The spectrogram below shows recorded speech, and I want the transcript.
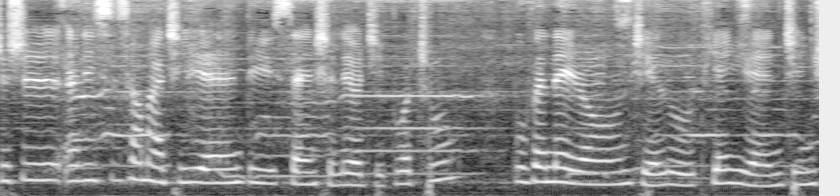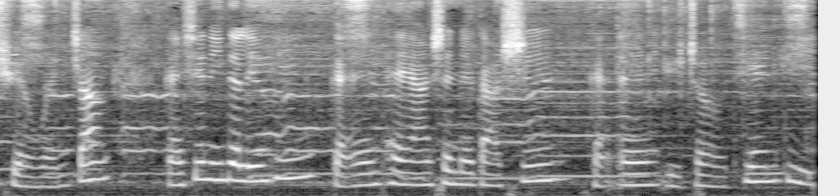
这是《爱丽丝超马奇缘》第三十六集播出，部分内容节录天元精选文章。感谢您的聆听，感恩太阳圣的导师，感恩宇宙天地。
